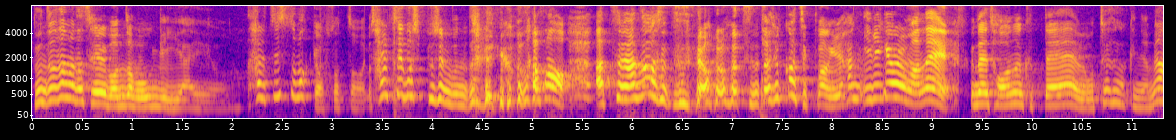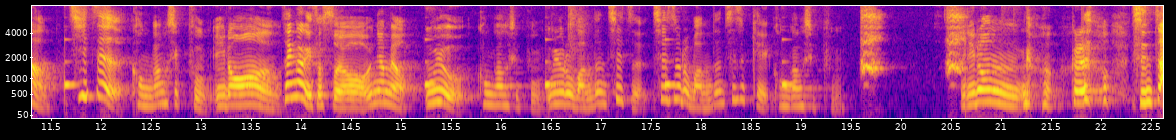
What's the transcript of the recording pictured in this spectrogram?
눈 뜨자마자 제일 먼저 먹은 게 이 아이예요. 살찔 수밖에 없었죠. 살찌고 싶으신 분들 이거 사서 아침에 한 조각씩 드세요. 그러면 진짜 효과 직방이 한 1개월 만에. 근데 저는 그때 어떻게 생각했냐면 치즈 건강식품 이런 생각이 있었어요. 왜냐면 우유 건강식품, 우유로 만든 치즈, 치즈로 만든 치즈케이크 건강식품. 이런 그래서 진짜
